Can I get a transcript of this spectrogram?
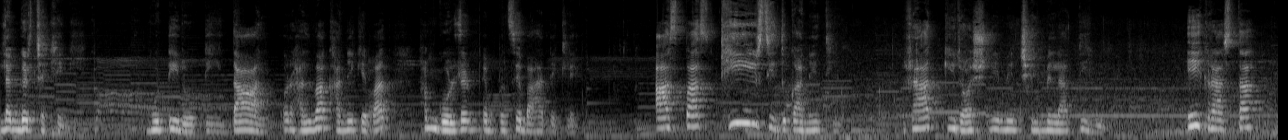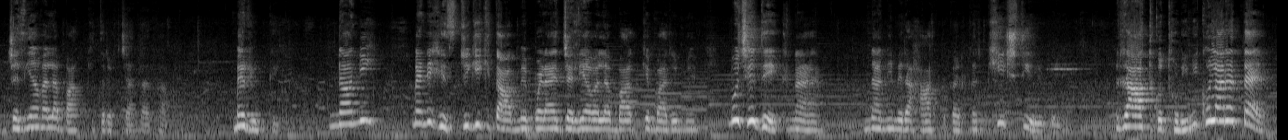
लंगर चखेगी। मोटी रोटी, दाल और हलवा खाने के बाद हम गोल्डन टेंपल से बाहर निकले। आसपास ढेर सी दुकानें थी। रात की रोशनी में झिलमिलाती हुई। एक रास्ता जलियांवाला बाग की तरफ़ जाता था। मैं रुक गई। नानी, मैंने हिस्ट्री की किताब में पढ़ा है जलियांवाला बाग के बारे में। मुझे देखना है। नानी मेरा हाथ पकड़कर खींचती हुई बोली, रात को थोड़ी नहीं खुला रहता है।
